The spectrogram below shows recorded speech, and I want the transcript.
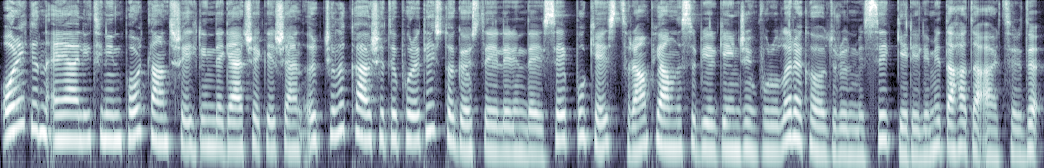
Oregon eyaletinin Portland şehrinde gerçekleşen ırkçılık karşıtı protesto gösterilerinde ise bu kez Trump yanlısı bir gencin vurularak öldürülmesi gerilimi daha da artırdı.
